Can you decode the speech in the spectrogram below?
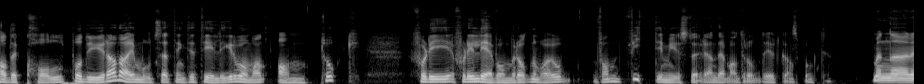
hadde koll på dyra, da, i motsetning til tidligere, hvor man antok. Fordi, fordi leveområdene var jo vanvittig mye større enn det man trodde i utgangspunktet. Men når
